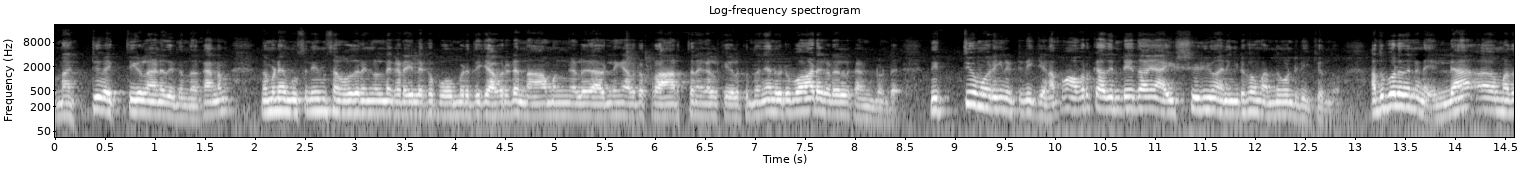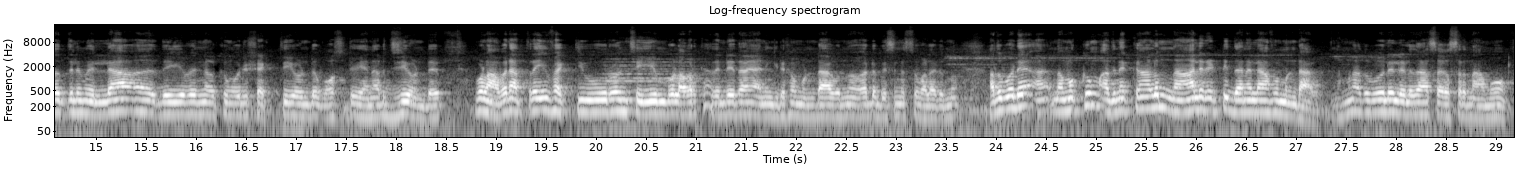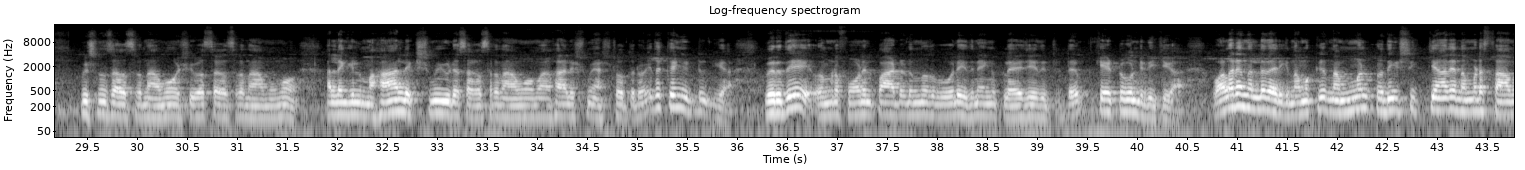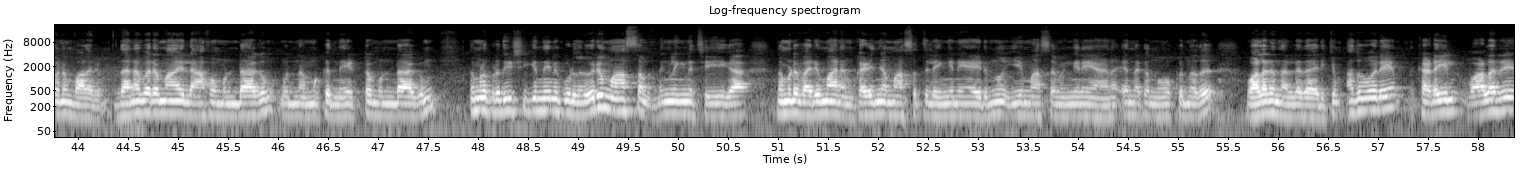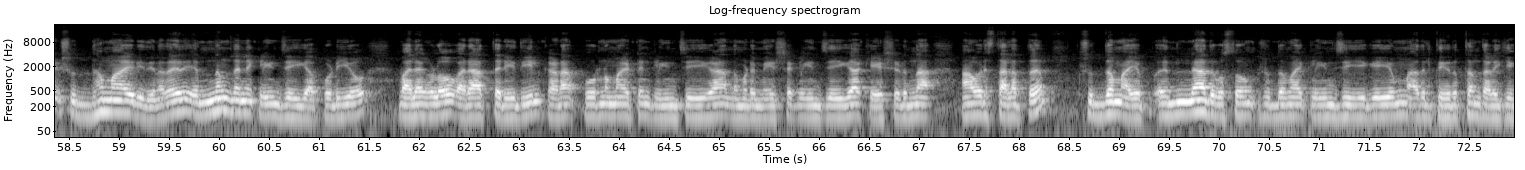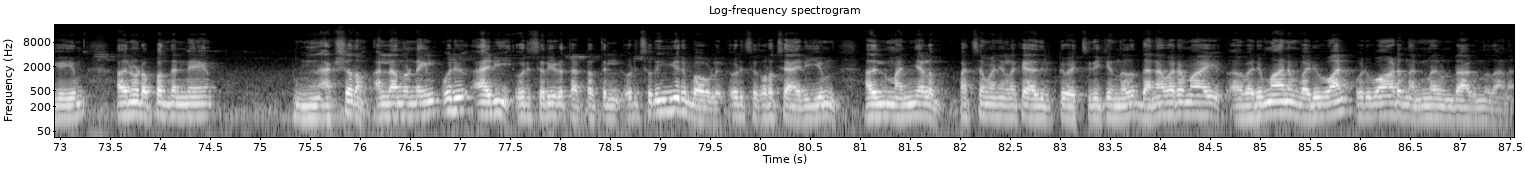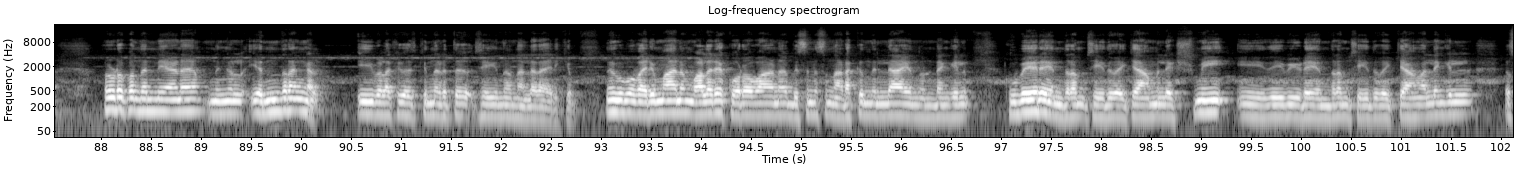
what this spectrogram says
മറ്റു വ്യക്തികളാണ് ഇതിടുന്നത് കാരണം നമ്മുടെ മുസ്ലിം സഹോദരങ്ങളുടെ കടയിലൊക്കെ പോകുമ്പോഴത്തേക്ക് അവരുടെ നാമങ്ങൾ അല്ലെങ്കിൽ അവരുടെ പ്രാർത്ഥനകൾ കേൾക്കുന്നത് ഞാൻ ഒരുപാട് കടകൾ കണ്ടിട്ടുണ്ട്. നിത്യവും അവരിങ്ങനെ ഇട്ടിരിക്കുകയാണ്. അപ്പോൾ അവർക്ക് അതിന്റേതായ ഐശ്വര്യവും അനുഗ്രഹവും വന്നുകൊണ്ടിരിക്കുന്നു. അതുപോലെ തന്നെയാണ് എല്ലാ മതത്തിലും എല്ലാ ദൈവങ്ങൾക്കും ഒരു ശക്തിയുണ്ട് പോസിറ്റീവ് എനർജിയുണ്ട് അപ്പോൾ അവരത്രയും ഭക്തിപൂർവം ചെയ്യുമ്പോൾ അവർക്ക് അതിന്റേതായ അനുഗ്രഹം ഉണ്ടാകുന്നു അവരുടെ ബിസിനസ് വളരുന്നു. അതുപോലെ നമുക്കും അതിനേക്കാളും നാലിരട്ടി ധനലാഭം ഉണ്ടാകും. നമ്മൾ അതുപോലെ ലളിതാ സഹസ്രനാമോ വിഷ്ണു സഹസ്രനാമോ ശിവ ശിവസഹസ്രനാമമോ അല്ലെങ്കിൽ മഹാലക്ഷ്മിയുടെ സഹസ്രനാമോ മഹാലക്ഷ്മി അഷ്ടോത്തരമോ ഇതൊക്കെ ഇട്ടിരിക്കുക. വെറുതെ നമ്മുടെ ഫോണിൽ പാട്ടിടുന്നത് പോലെ ഇതിനെ അങ്ങ് പ്ലേ ചെയ്തിട്ടിട്ട് കേട്ടുകൊണ്ടിരിക്കുക. വളരെ നല്ലതായിരിക്കും. നമുക്ക് നമ്മൾ പ്രതീക്ഷിക്കാതെ നമ്മുടെ സ്ഥാപനം വളരും. ധനപരമായ ലാഭമുണ്ടാകും നമുക്ക് നേട്ടമുണ്ടാകും. നമ്മൾ പ്രതീക്ഷിക്കുന്നതിന് കൂടുതൽ. ഒരു മാസം നിങ്ങളിങ്ങനെ ചെയ്യുക. നമ്മുടെ വരുമാനം കഴിഞ്ഞ മാസത്തിൽ എങ്ങനെയായിരുന്നു ഈ മാസം എങ്ങനെയാണ് എന്നൊക്കെ നോക്കുന്നത് വളരെ നല്ലതായിരിക്കും. അതുപോലെ കടയിൽ വളരെ ശുദ്ധമായ രീതിയിൽ അതായത് എന്നും തന്നെ ക്ലീൻ ചെയ്യുക. പൊടിയോ വലകളോ വരാത്ത രീതിയിൽ കട പൂർണമായിട്ടും ക്ലീൻ ചെയ്യുക. നമ്മുടെ മേശ ക്ലീൻ ചെയ്യുക. കേഷിടുന്ന ആ ഒരു സ്ഥലത്ത് ശുദ്ധമായി എല്ലാ ദിവസവും ശുദ്ധമായി ക്ലീൻ ചെയ്യുകയും അതിൽ തീർത്ഥം തളിക്കുകയും അതിനോടൊപ്പം തന്നെ അക്ഷതം അല്ലാന്നുണ്ടെങ്കിൽ ഒരു അരി ഒരു ചെറിയൊരു തട്ടത്തിൽ ഒരു ചെറിയൊരു ബൗളിൽ ഒരു കുറച്ച് അരിയും അതിൽ മഞ്ഞളും പച്ചമഞ്ഞളൊക്കെ അതിലിട്ട് വെച്ചിരിക്കുന്നത് ധനപരമായി വരുമാനം വരുവാൻ ഒരുപാട് നന്മ ഉണ്ടാകുന്നതാണ്. അതോടൊപ്പം തന്നെയാണ് നിങ്ങൾ യന്ത്രങ്ങൾ ഈ വിളക്ക് വയ്ക്കുന്നിടത്ത് ചെയ്യുന്നത് നല്ലതായിരിക്കും. നിങ്ങൾക്കിപ്പോൾ വരുമാനം വളരെ കുറവാണ് ബിസിനസ് നടക്കുന്നില്ല എന്നുണ്ടെങ്കിൽ കുബേര യന്ത്രം ചെയ്തു വയ്ക്കാം ലക്ഷ്മി ദേവിയുടെ യന്ത്രം ചെയ്തു വയ്ക്കാം അല്ലെങ്കിൽ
